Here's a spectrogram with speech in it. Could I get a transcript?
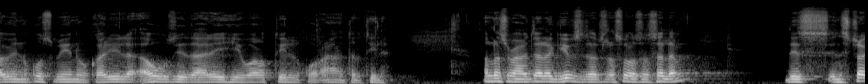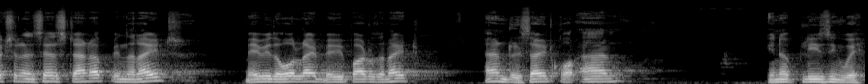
أو انقص منه قليلا أو زد عليه ورتل القرآن ترتيلا Allah subhanahu wa ta'ala gives Rasulullah this instruction and says, stand up in the night, maybe the whole night, maybe part of the night, and recite Quran in a pleasing way.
